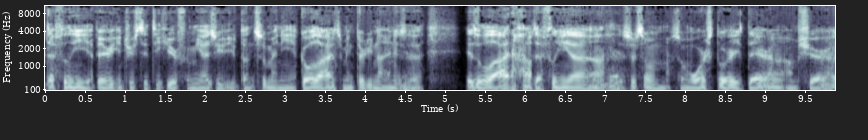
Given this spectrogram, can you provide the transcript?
definitely very interested to hear from you as you, have done so many go lives. I mean, thirty nine is a is a lot. definitely, uh, yeah. there's some some war stories there. I'm sure. I,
